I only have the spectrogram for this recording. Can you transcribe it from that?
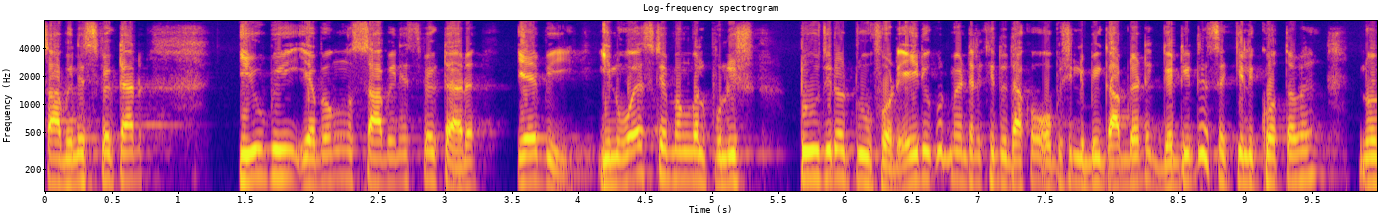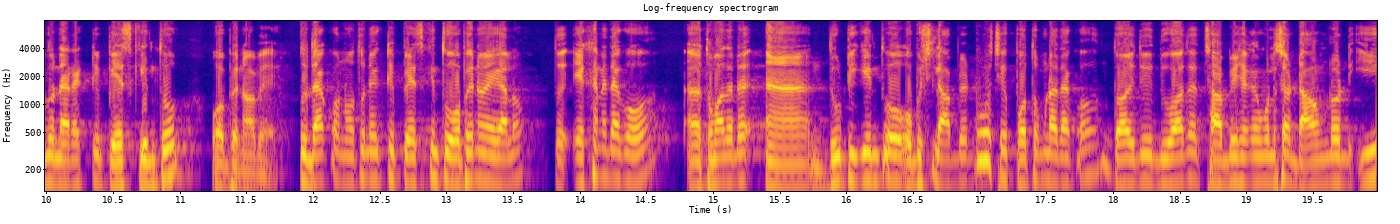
sub inspector UB এবং sub inspector AB in West Bengal police two zero two four এই রিক্রুটমেন্টের কিন্তু দেখো অফিসিয়ালি বিগ আপডেট গেট ডিটেলসে ক্লিক করতে হবে। নতুন আরেকটি পেজ কিন্তু ওপেন হবে। তো দেখো, নতুন একটি পেজ কিন্তু ওপেন হয়ে গেল। তো এখানে দেখো তোমাদের দুটি কিন্তু অফিসিয়াল আপডেট রয়েছে। প্রথমটা দেখো, দশ দুই দু হাজার ছাব্বিশ এখানে বলেছে download e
